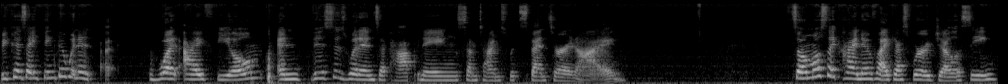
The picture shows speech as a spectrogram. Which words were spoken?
because I think that when it, uh, what I feel, and this is what ends up happening sometimes with Spencer and I, it's almost like kind of, I guess, where a jealousy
